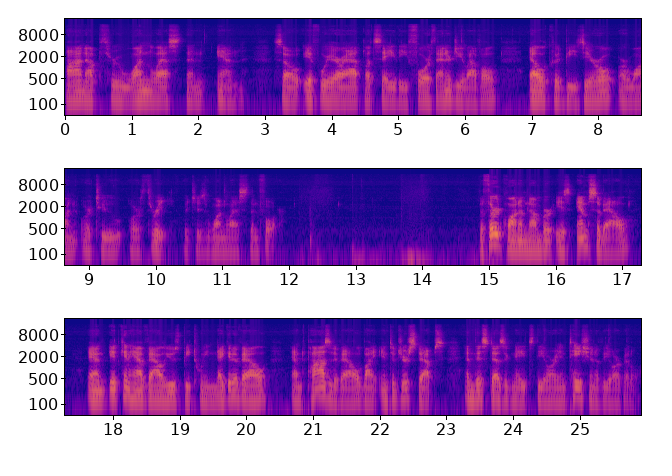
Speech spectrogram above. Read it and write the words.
on up through 1 less than n. So if we are at, let's say, the fourth energy level, L could be 0 or 1 or 2 or 3, which is 1 less than 4. The third quantum number is m sub L, and it can have values between negative L and positive L by integer steps, and this designates the orientation of the orbital.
